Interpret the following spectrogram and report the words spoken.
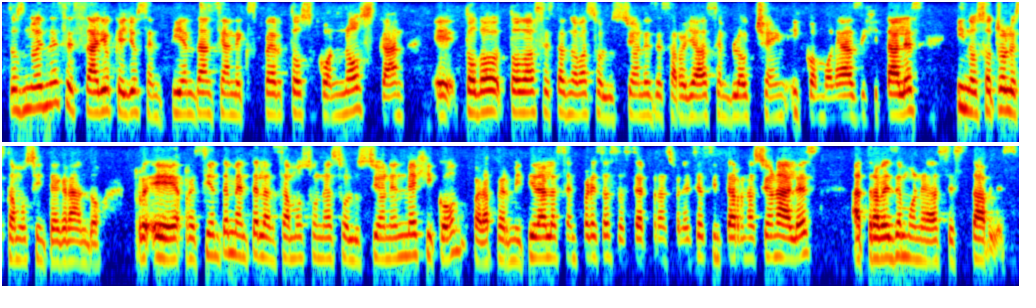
Entonces, no es necesario que ellos entiendan, sean expertos, conozcan eh, todo, todas estas nuevas soluciones desarrolladas en blockchain y con monedas digitales y nosotros lo estamos integrando. Eh, recientemente lanzamos una solución en México para permitir a las empresas hacer transferencias internacionales a través de monedas estables.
